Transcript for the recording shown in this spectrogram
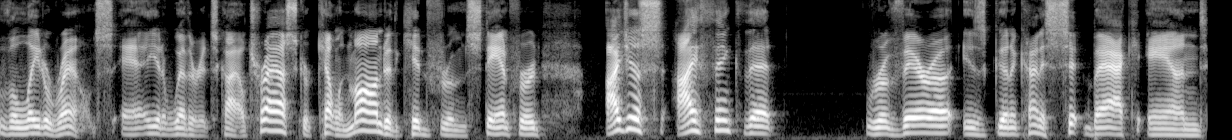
the later rounds. And, you know, whether it's Kyle Trask or Kellen Mond or the kid from Stanford. I just I think that Rivera is going to kind of sit back and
